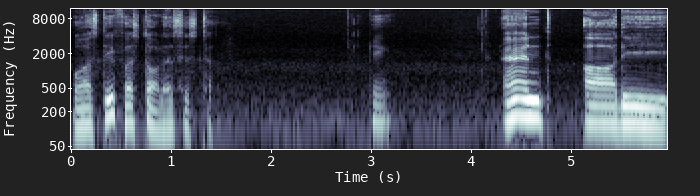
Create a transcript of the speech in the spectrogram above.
was the first order system. Okay and uh, the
